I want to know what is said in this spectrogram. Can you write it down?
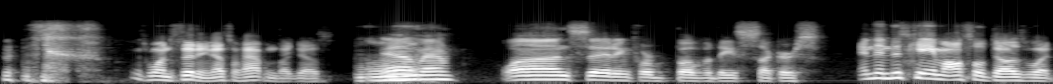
It's one sitting. That's what happens, I guess. Mhm. man. One sitting for both of these suckers. And then this game also does what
